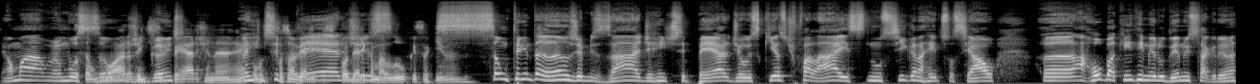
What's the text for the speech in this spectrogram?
É uma, uma emoção São horas, a gente se gigante. perde, né? É A como gente se se fosse uma viagem perde, psicodélica maluca isso aqui, né? São 30 anos de amizade, a gente se perde, eu esqueço de falar, nos siga na rede social, ah, arroba quem tem medo D no Instagram,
